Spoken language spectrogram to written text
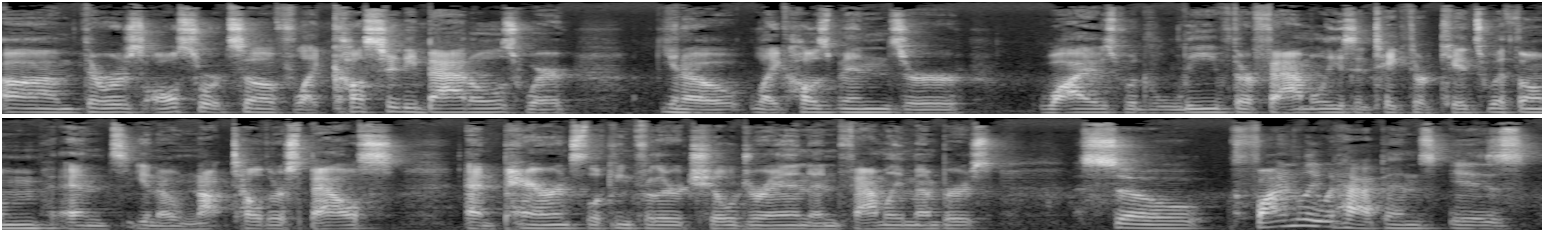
um, there was all sorts of like custody battles where you know like husbands or wives would leave their families and take their kids with them and you know not tell their spouse and parents looking for their children and family members so finally what happens is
